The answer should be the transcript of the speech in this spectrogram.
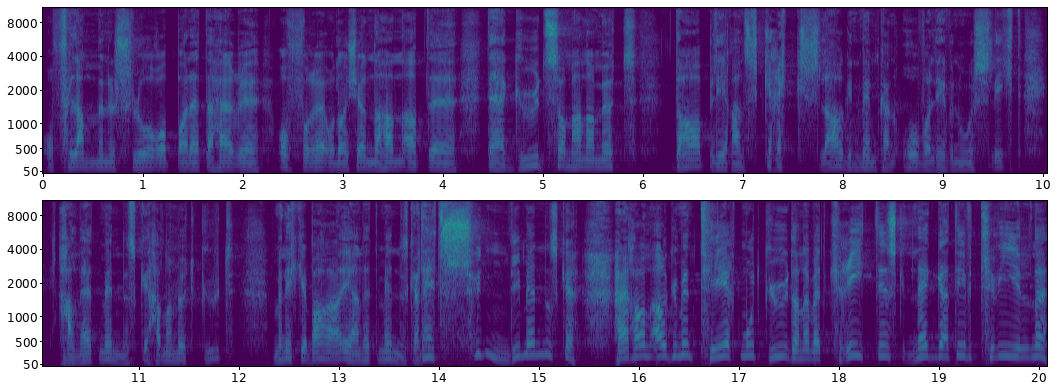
og flammene slår opp av dette her offeret. Og da skjønner han at det er Gud som han har møtt. Da blir han skrekkslagen. Hvem kan overleve noe slikt? Han er et menneske, han har møtt Gud. Men ikke bare er han et menneske, han er et syndig menneske. Her har han argumentert mot Gud. Han har vært kritisk, negativ, tvilende,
